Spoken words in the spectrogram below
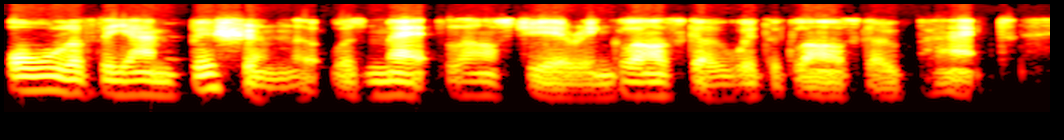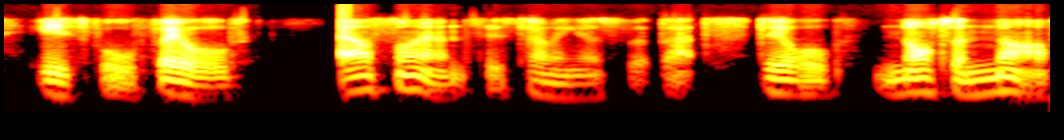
all of the ambition that was met last year in Glasgow with the Glasgow Pact is fulfilled, our science is telling us that that's still not enough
